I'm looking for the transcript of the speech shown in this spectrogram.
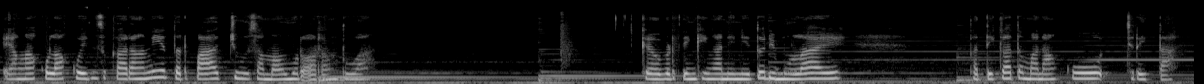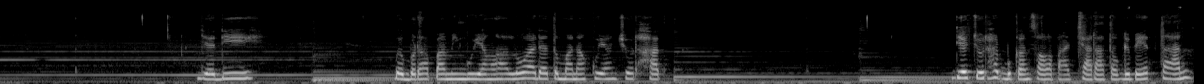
yang aku lakuin sekarang nih terpacu sama umur orang tua ke overthinkingan ini tuh dimulai ketika teman aku cerita. Jadi, beberapa minggu yang lalu ada teman aku yang curhat. Dia curhat bukan soal pacar atau gebetan,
